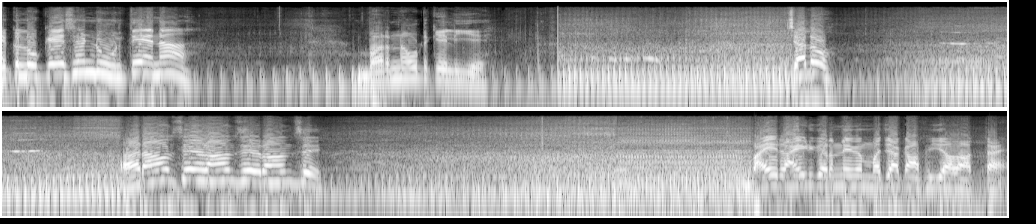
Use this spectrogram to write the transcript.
एक लोकेशन ढूंढते हैं ना। बर्नआउट के लिए। चलो। आराम से आराम से आराम से। भाई राइड करने में मज़ा काफ़ी ज़्यादा आता है।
